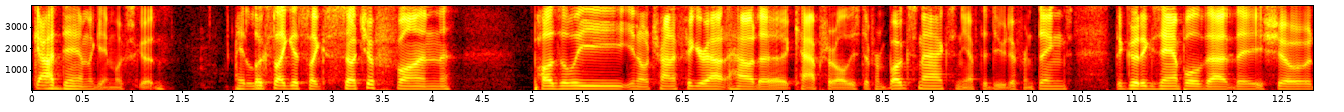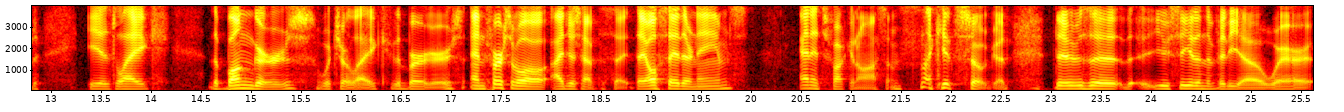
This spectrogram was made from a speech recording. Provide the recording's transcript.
God damn, the game looks good. It looks like it's like such a fun, puzzly, you know, trying to figure out how to capture all these different bug snacks and you have to do different things. The good example that they showed is like the bungers, which are like the burgers. And first of all, I just have to say, they all say their names and it's fucking awesome. Like it's so good. There's a you see it in the video where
